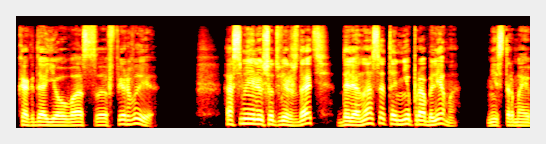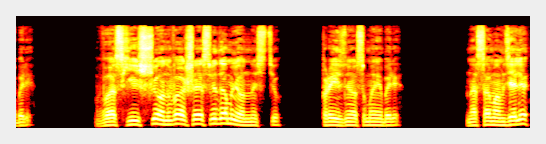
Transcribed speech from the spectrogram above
когда я у вас э, впервые?» «Осмелюсь утверждать, для нас это не проблема, мистер Мэйбери». «Восхищен вашей осведомленностью», — произнес Мэйбери. На самом деле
